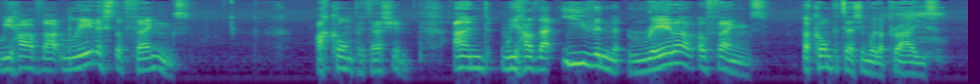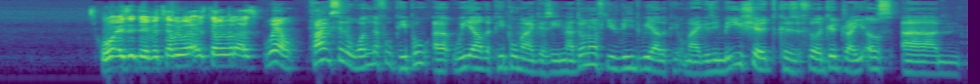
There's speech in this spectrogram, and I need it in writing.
we have that rarest of things, a competition, and we have that even rarer of things, a competition with a prize. What is it, David? Tell me what it is. Tell me what it is. Well, thanks to the wonderful people at We Are the People magazine. I don't know if you read We Are the People magazine, but you should because it's full of good writers. Um,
